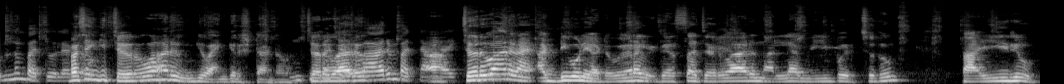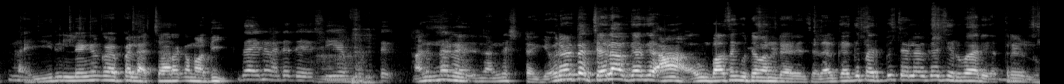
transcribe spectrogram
ഒന്നും പറ്റൂല പക്ഷെ എനിക്ക് ചെറുവാര് എനിക്ക് ഭയങ്കര ഇഷ്ടാട്ടോ. ചെറുവാറ് ചെറുവാറ് പറ്റാണ്ടായി. ചെറുവാര് അടിപൊളിയാട്ടോ. വേറെ രസ. ചെറുവാര് നല്ല മീൻ പൊരിച്ചതും തൈരും. തൈരില്ലെങ്കിൽ കുഴപ്പമില്ല. അച്ചാറൊക്കെ മതി. നല്ല നല്ല ഇഷ്ടമായി ഓരോരുത്തർ ചില ആൾക്കാർക്ക് ആ ഉമ്പാസം കുറ്റം പറഞ്ഞിട്ട് ചില ആൾക്കാർക്ക് പരിപ്പ് ചില ആൾക്കാർ ചെറുവാര് അത്രേ ഉള്ളൂ.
